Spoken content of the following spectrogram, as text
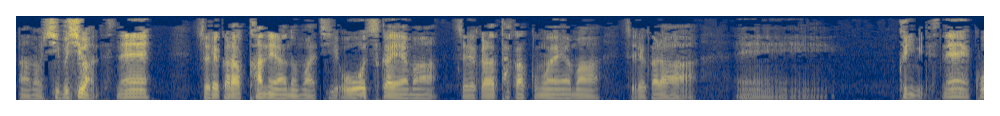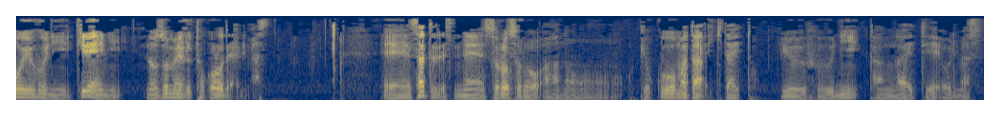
あの、渋市湾ですね。それから金谷の町、大塚山、それから高熊山、それから、えー、国見ですね。こういう風に綺麗に望めるところであります。えー、さてですね、そろそろ、あの、曲をまた行きたいという風に考えております。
